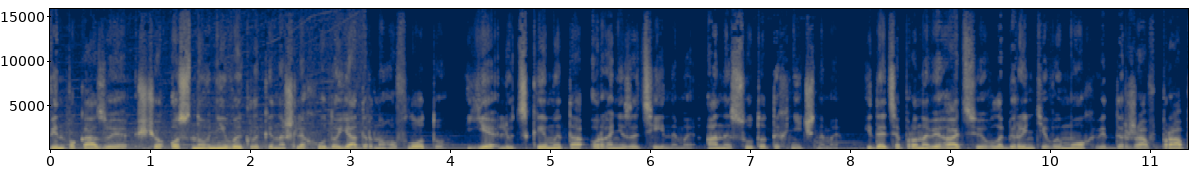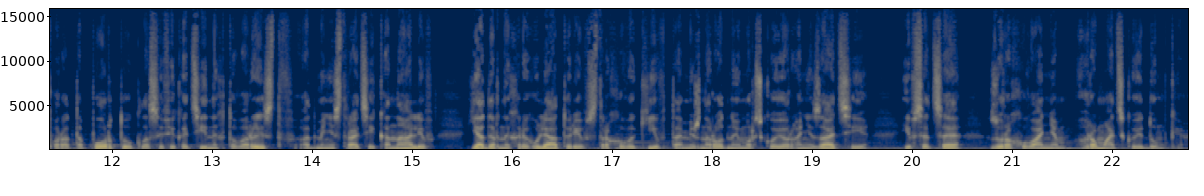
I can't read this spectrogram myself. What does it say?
Він показує, що основні виклики на шляху до ядерного флоту є людськими та організаційними, а не суто технічними. Йдеться про навігацію в лабіринті вимог від держав прапора та порту, класифікаційних товариств, адміністрацій каналів, ядерних регуляторів, страховиків та міжнародної морської організації, і все це з урахуванням громадської думки.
